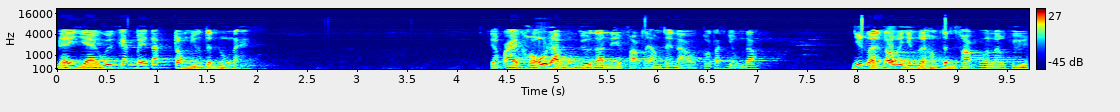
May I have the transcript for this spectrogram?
để giải quyết các bế tắc trong những tình huống này. Gặp ai khổ đau cũng kêu ta niệm phật thì không thể nào có tác dụng đâu. Nhất là đối với những người không tin phật là kêu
